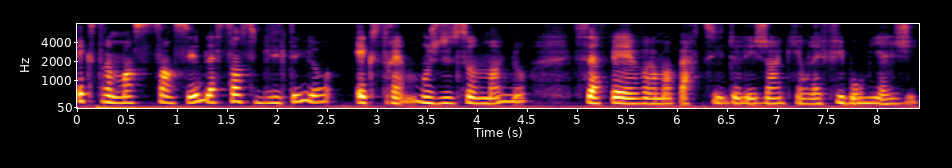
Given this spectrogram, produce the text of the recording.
extrêmement sensible, la sensibilité, là, extrême, moi je dis ça de même, là, ça fait vraiment partie de les gens qui ont la fibromyalgie.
